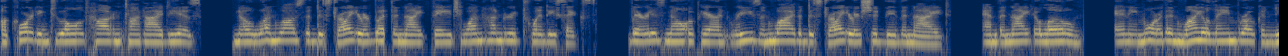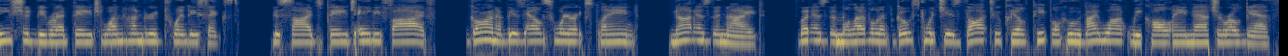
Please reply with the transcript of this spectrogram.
according to old Hottentot ideas, no one was the destroyer but the night page 126. There is no apparent reason why the destroyer should be the night, and the night alone, any more than why a lame broken knee should be read page 126. Besides page 85, Gonab is elsewhere explained, not as the night, but as the malevolent ghost which is thought to kill people who die what we call a natural death,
